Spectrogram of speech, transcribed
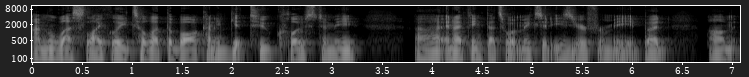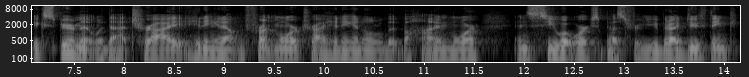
I'm less likely to let the ball kind of get too close to me. Uh, and I think that's what makes it easier for me. But um, experiment with that. Try hitting it out in front more, try hitting it a little bit behind more, and see what works best for you. But I do think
